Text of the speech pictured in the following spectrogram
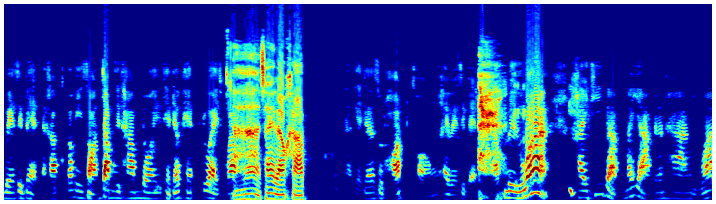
เวย์11นะครับ ก็มีสอนจับมือทำโดยเทรดเดอร์เพชด้วยถูกป่ะอ่าใช่แล้วครับเทรดเดอร์สุดฮอตของไฮเวย์11นะครับ หรือว่าใครที่แบบไม่อยากเดินทางหรือว่า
